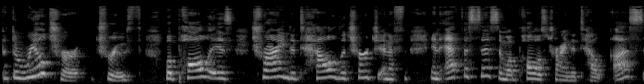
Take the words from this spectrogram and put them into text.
But the real tr- truth, what Paul is trying to tell the church in, in Ephesus and what Paul is trying to tell us,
